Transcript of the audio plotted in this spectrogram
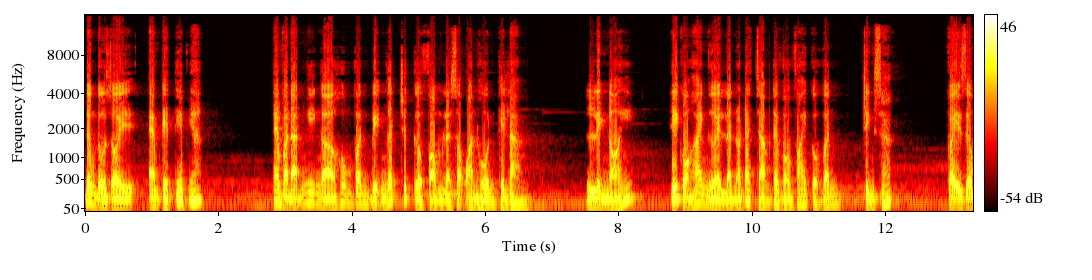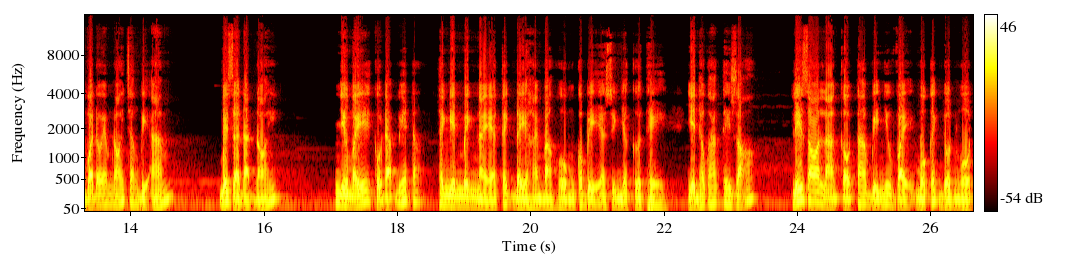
Đông đủ rồi, em kể tiếp nhé Em và Đạt nghi ngờ hôm Vân bị ngất trước cửa phòng là do oan hồn kia làm. Linh nói Ý của hai người là nó đã chạm tay vào vai của Vân, Chính xác. Vậy dựa vào đâu em nói Trang bị ám? Bây giờ Đạt nói, Như mấy cô đã biết đó, Thanh niên Minh này cách đây hai ba hôm Có bị suy nhược cơ thể, Nhìn hốc hác thấy rõ. Lý do là cậu ta bị như vậy một cách đột ngột,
